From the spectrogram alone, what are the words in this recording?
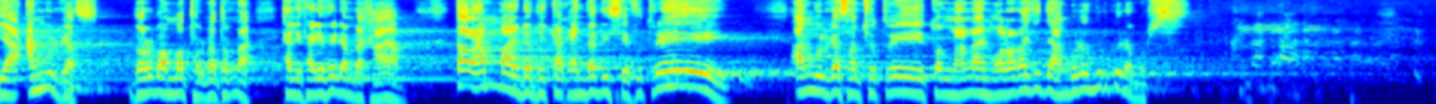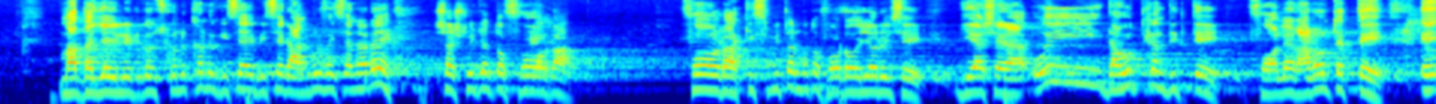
ইয়া আঙ্গুর গাছ ধরবো আম্মা থক না থক না, খালি ফাইডে ফাইডে আমরা খায়াম। তার আম্মা এটা দিকা কান্দা দিছে ফুতরে আঙ্গুর গাছ আনছত রে তোর নানায় মরার আগে দিয়ে আঙ্গুর আঙ্গুর করে মরছে মাথা যাই লিটগঞ্জ কোনোখানো গেছে বিচারে আঙ্গুর পাইছে না রে, শেষ পর্যন্ত ফোড়া ফোড়া কিসমিটার মতো ফোড়া হইয়া রয়েছে গিয়া সে ওই দাউদ খান দিতে ফলের আরও তেতে এই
